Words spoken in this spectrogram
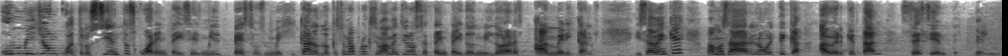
1.446.000 pesos mexicanos, lo que son aproximadamente unos 72 mil dólares americanos. ¿Y saben qué? Vamos a darle una vueltica a ver qué tal se siente. Venga.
